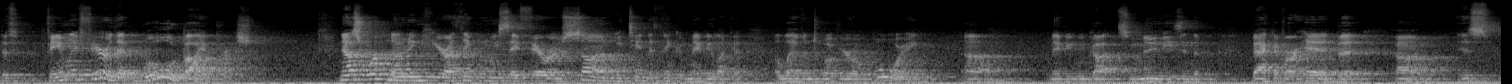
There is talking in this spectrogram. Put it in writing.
the family of Pharaoh that ruled by oppression. Now, it's worth noting here, I think when we say Pharaoh's son, we tend to think of maybe like a 11, 12 year old boy. Um, maybe we've got some movies in the back of our head, but um, is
